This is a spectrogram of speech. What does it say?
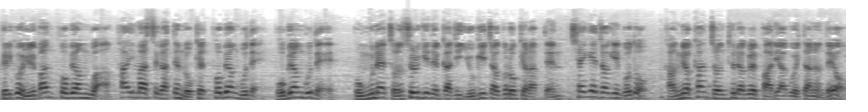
그리고 일반 포병과 하이마스 같은 로켓 포병 부대, 보병 부대, 공군의 전술기들까지 유기적으로 결합된 체계적이고도 강력한 전투력을 발휘하고 있다는데요.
